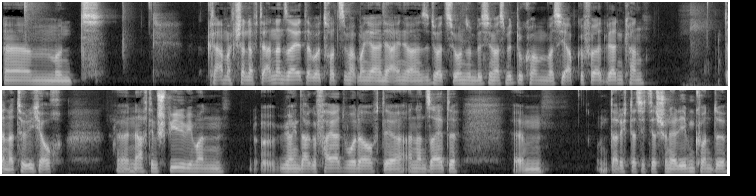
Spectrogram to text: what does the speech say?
Ähm, und klar, man stand auf der anderen Seite, aber trotzdem hat man ja in der einen oder anderen Situation so ein bisschen was mitbekommen, was hier abgefeuert werden kann. Dann natürlich auch äh, nach dem Spiel, wie man, äh, wie man da gefeiert wurde auf der anderen Seite. Ähm, und dadurch, dass ich das schon erleben konnte,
